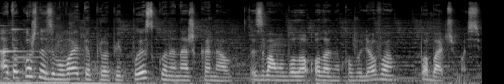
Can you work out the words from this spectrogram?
А також не забувайте про підписку на наш канал. З вами була Олена Ковальова. Побачимось.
